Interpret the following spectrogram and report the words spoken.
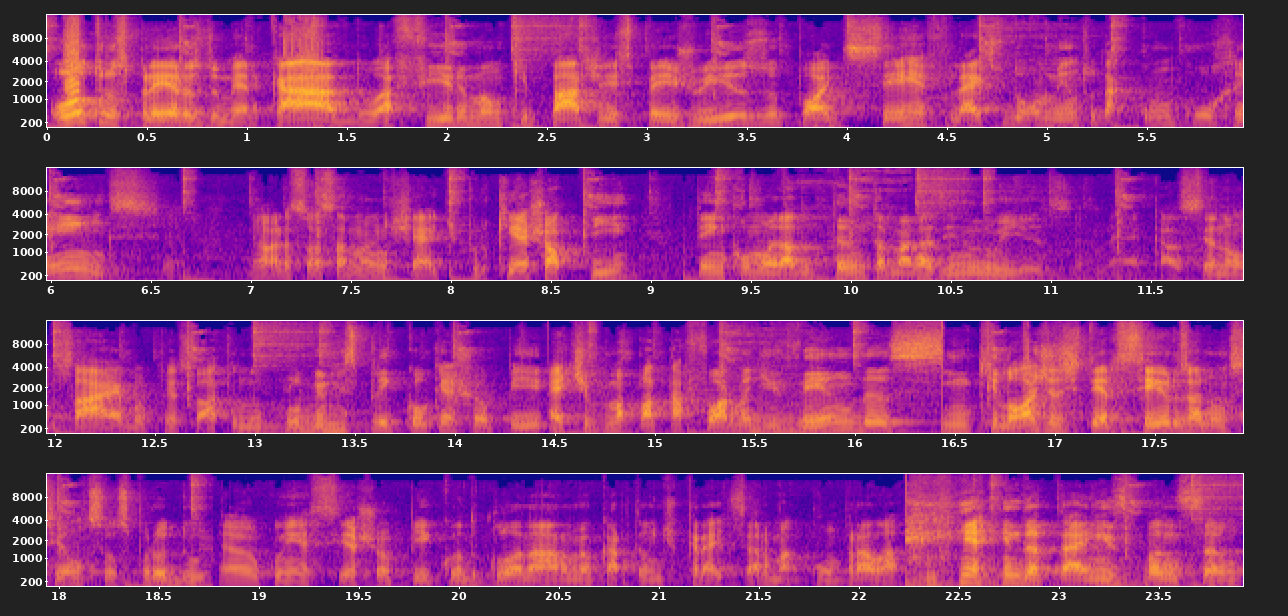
Outros players do mercado afirmam que parte desse prejuízo pode ser reflexo do aumento da concorrência. Olha só essa manchete. Por que a Shopee tem incomodado tanto a Magazine Luiza? Né? Caso você não saiba, o pessoal aqui no clube me explicou que a Shopee é tipo uma plataforma de vendas em que lojas de terceiros anunciam seus produtos. Eu conheci a Shopee quando clonaram meu cartão de crédito, era uma compra lá. E ainda está em expansão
